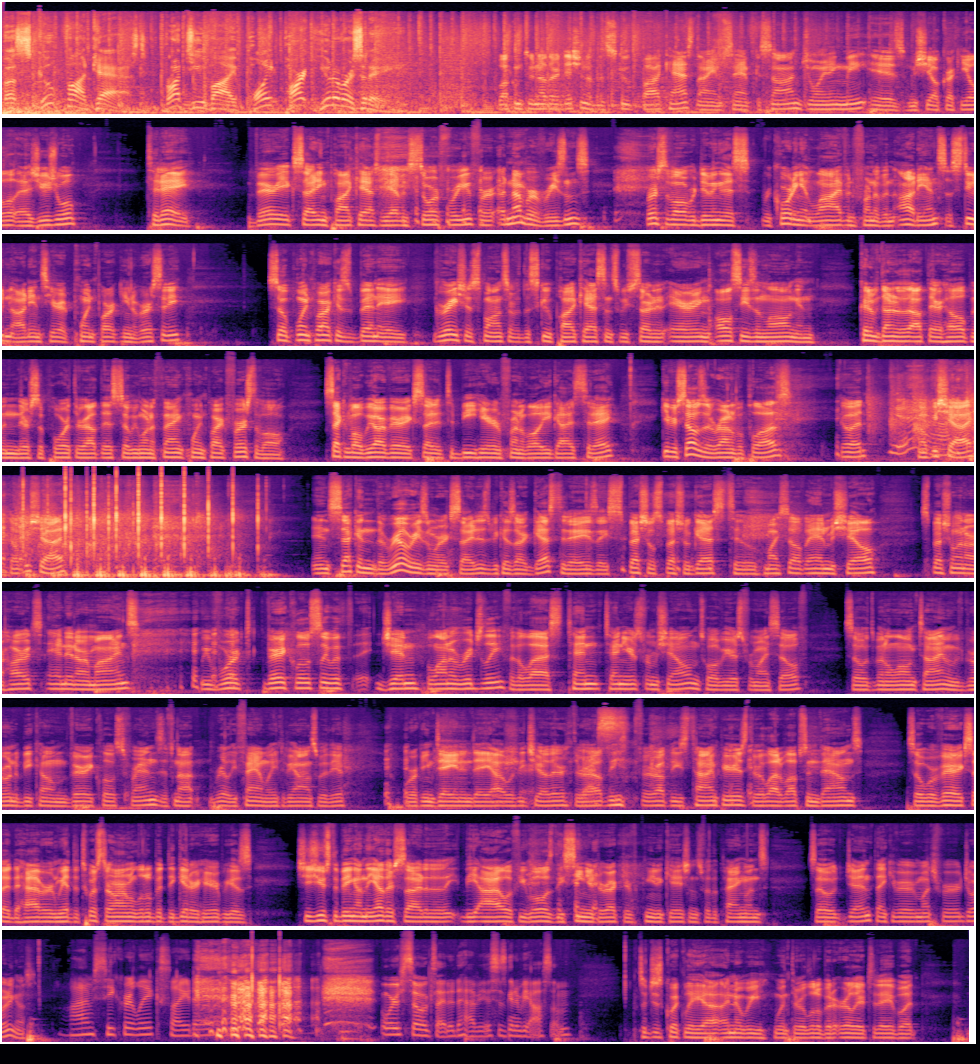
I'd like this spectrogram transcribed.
The Scoop Podcast, brought to you by Point Park University. Welcome to another edition of the Scoop Podcast. I am Sam Kasan. Joining me is Michelle Crechiolo, as usual. Today, very exciting podcast we have in store for you for a number of reasons. First of all, we're doing this, recording it live in front of an audience, a student audience here at Point Park University. So, Point Park has been a gracious sponsor of the Scoop podcast since we started airing all season long and couldn't have done it without their help and their support throughout this. So, we want to thank Point Park, first of all. Second of all, we are very excited to be here in front of all you guys today. Give yourselves a round of applause. Go ahead. Yeah. Don't be shy. Don't be shy. And second, the real reason we're excited is because our guest today is a special, special guest to myself and Michelle, special in our hearts and in our minds. We've worked very closely with Jen Bullano Ridgley for the last 10, 10 years for Michelle and 12 years for myself. So it's been a long time, we've grown to become very close friends, if not really family, to be honest with you. Working day in and day out with each other throughout Yes. these throughout these time periods, through a lot of ups and downs. So we're very excited to have her, and we had to twist our arm a little bit to get her here because she's used to being on the other side of the, the aisle, if you will, as the senior director of communications for the Penguins. So Jen, thank you very much for joining us. I'm secretly excited. We're so excited to have you. This is going to be awesome. So just quickly, uh, I know we went through a little bit earlier today, but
